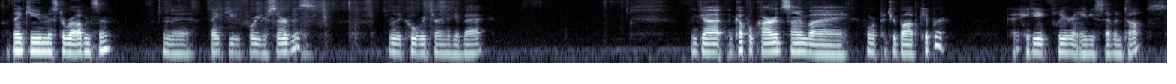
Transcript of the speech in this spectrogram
So thank you, Mr. Robinson, and uh, thank you for your service. It's a really cool return to get back. We got a couple cards signed by former pitcher Bob Kipper. Got 88 Fleer and 87 Topps.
